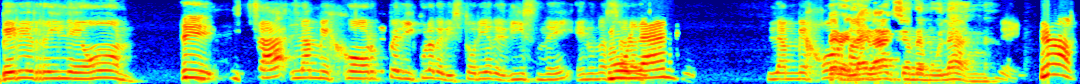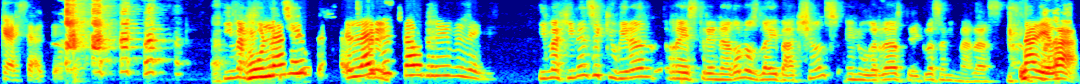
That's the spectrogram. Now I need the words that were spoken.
Ver El Rey León. Sí, Quizá la mejor película de la historia de Disney en una sala de Mulan. la mejor. Pero el live de action de Mulan. Disney. No, que. Imagínense, Mulan es, el live está horrible. imagínense que hubieran reestrenado los live actions en lugar de las películas animadas. Nadie va.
